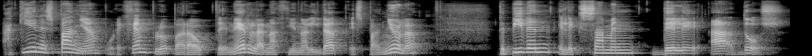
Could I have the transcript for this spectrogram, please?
Aquí en España, por ejemplo, para obtener la nacionalidad española, te piden el examen DELE A2.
